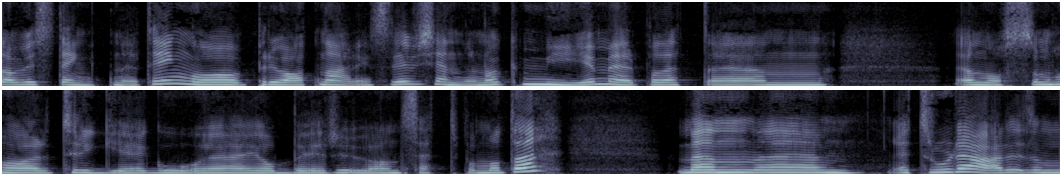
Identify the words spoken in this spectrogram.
da vi stengte ned ting, og privat næringsliv kjenner nok mye mer på dette enn enn oss som har trygge, gode jobber uansett, på en måte. Men eh, jeg tror det er liksom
